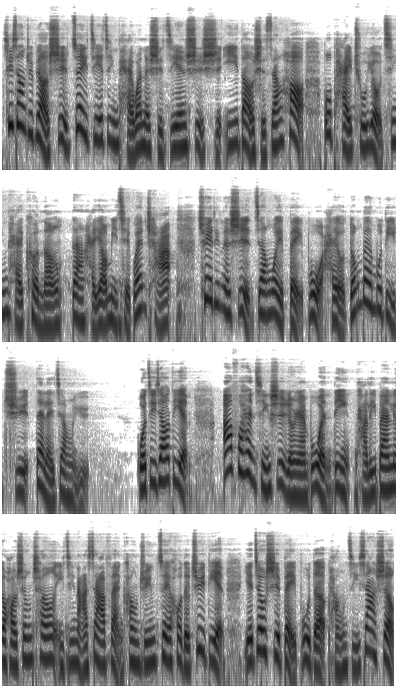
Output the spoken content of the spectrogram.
气象局表示，最接近台湾的时间是十一到十三号，不排除有侵台可能，但还要密切观察。确定的是，将为北部还有东半部地区带来降雨。国际焦点：阿富汗情势仍然不稳定。塔利班六号声称已经拿下反抗军最后的据点，也就是北部的庞吉下省。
